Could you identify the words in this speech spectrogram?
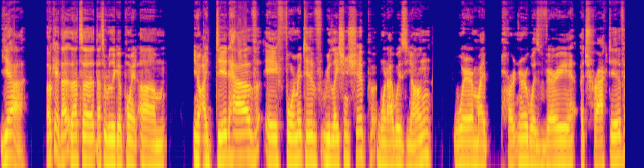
Yeah. Okay, that, that's a that's a really good point. Um, you know, I did have a formative relationship when I was young, where my partner was very attractive.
